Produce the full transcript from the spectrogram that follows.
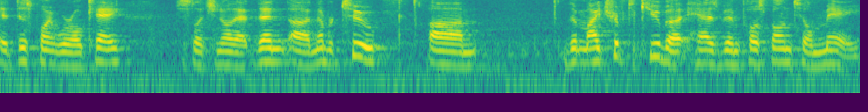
At this point, we're okay, just to let you know that. Then, uh, number two, um, the, my trip to Cuba has been postponed till May.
